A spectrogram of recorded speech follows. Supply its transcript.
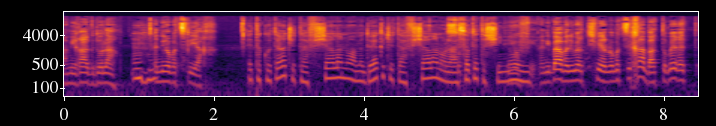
לאמירה הגדולה. אני לא מצליח. את הכותרת שתאפשר לנו, המדויקת שתאפשר לנו לעשות את השינוי. יופי. אני באה ואני אומרת, תשמעי, אני לא מצליחה, ואת אומרת,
